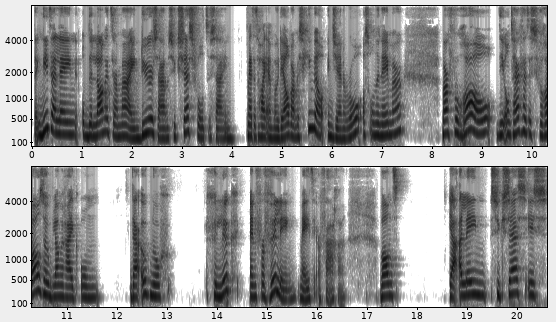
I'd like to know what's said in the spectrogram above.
denk niet alleen op de lange termijn duurzaam, succesvol te zijn met het high-end model, maar misschien wel in general als ondernemer. Maar vooral, die onthechtheid is vooral zo belangrijk om daar ook nog geluk en vervulling mee te ervaren. Want ja, alleen succes is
